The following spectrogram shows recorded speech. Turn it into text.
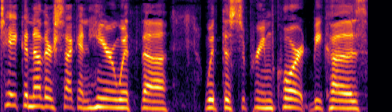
take another second here with the with the Supreme Court because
